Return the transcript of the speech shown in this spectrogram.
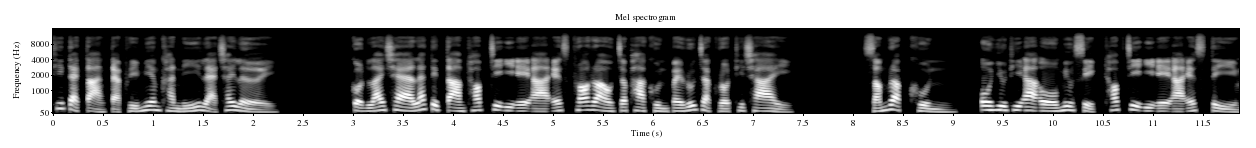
ที่แตกต่างแต่พรีเมียมคันนี้แหละใช่เลย กดไลค์แชร์และติดตาม Top GEARS เพราะเราจะพาคุณไปรู้จักรถที่ใช่สำหรับคุณ OUTRO Music Top GEARS Team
